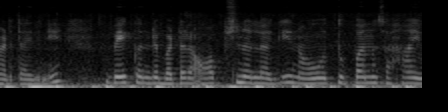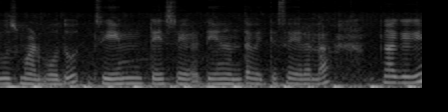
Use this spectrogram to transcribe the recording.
ಮಾಡ್ತಾಯಿದ್ದೀನಿ ಬೇಕಂದರೆ ಬಟರ್ ಆಪ್ಷನಲ್ ಆಗಿ ನಾವು ತುಪ್ಪನೂ ಸಹ ಯೂಸ್ ಮಾಡ್ಬೋದು. ಸೇಮ್ ಟೇಸ್ಟ್ ಇರುತ್ತೆ ಏನಂತ ವ್ಯತ್ಯಾಸ ಇರಲ್ಲ. ಹಾಗಾಗಿ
